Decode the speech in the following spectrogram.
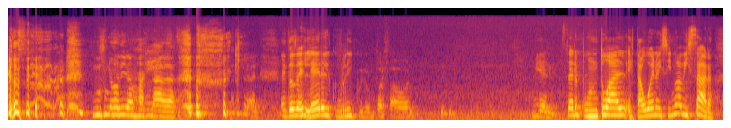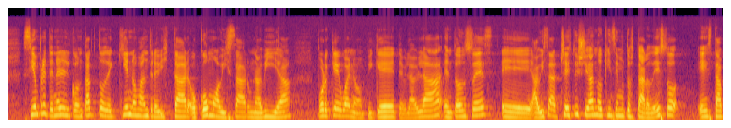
no diga más nada. claro. Entonces, leer el currículum, por favor. Bien, ser puntual está bueno y si no avisar, siempre tener el contacto de quién nos va a entrevistar o cómo avisar una vía porque, bueno, piquete, bla, bla. Entonces, eh, avisar, che, estoy llegando 15 minutos tarde, eso está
